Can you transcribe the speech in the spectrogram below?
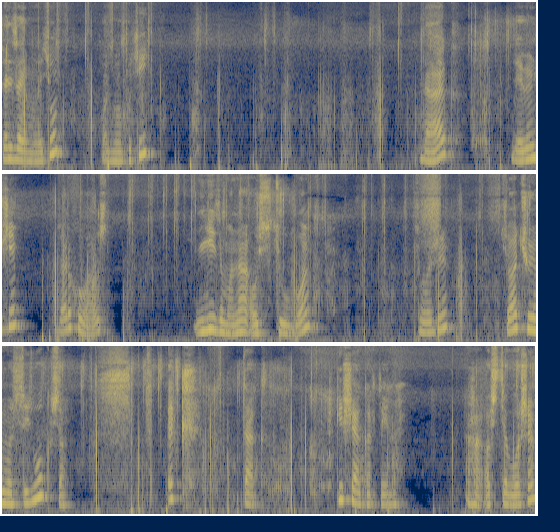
Залізаємо на цю. Ходимо по цій. Так. Дивимося. Зарахувалось. Ліземо на ось цю. Тоже. Все, чуємо цей звук. Все. Ек. Так. Які ще картини? Ага, ось ця воша.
